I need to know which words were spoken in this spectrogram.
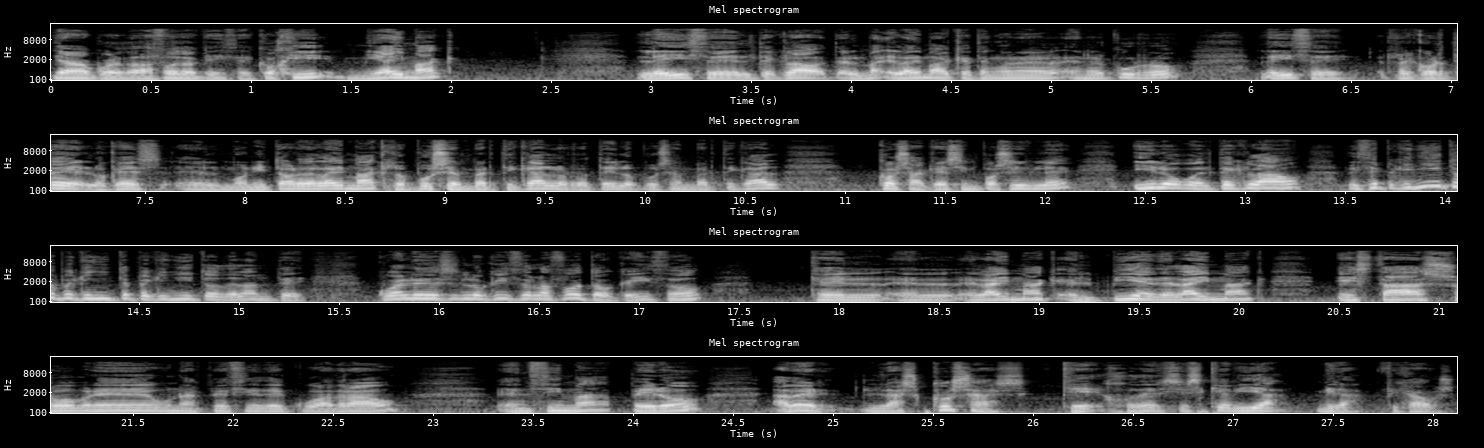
ya me acuerdo la foto que hice. Cogí mi iMac, le hice el teclado, el, iMac que tengo en el, en el, curro, le hice, recorté lo que es el monitor del iMac, lo puse en vertical, lo roté y lo puse en vertical, cosa que es imposible, y luego el teclado lo hice pequeñito, pequeñito, pequeñito delante. ¿Cuál es lo que hizo la foto? Que hizo que el, el, iMac, el pie del iMac, está sobre una especie de cuadrado encima, pero a ver, las cosas que, joder, si es que había, mira, fijaos,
